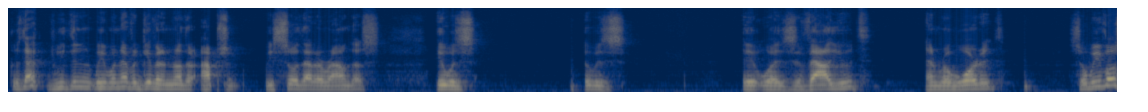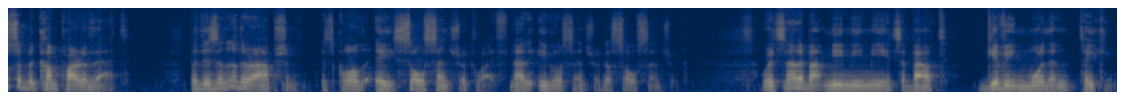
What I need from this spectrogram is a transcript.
because that we didn't we were never given another option. We saw that around us. It was it was it was valued and rewarded. So we've also become part of that. But there's another option. It's called a soul centric life, not an egocentric, a soul centric, where it's not about me, me, me, it's about giving more than taking.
